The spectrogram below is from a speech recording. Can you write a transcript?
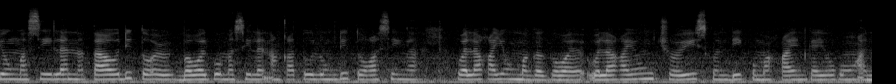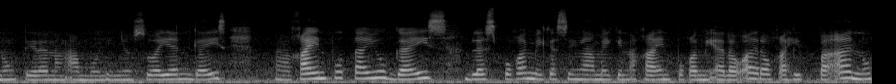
yung masilan na tao dito or bawal po masilan ang katulong dito kasi nga wala kayong magagawa, wala kayong choice kundi kumakain kayo kung anong tira ng amo ninyo. So ayan guys, ah, kain po tayo guys. Bless po kami kasi nga may kinakain po kami araw-araw kahit paano.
